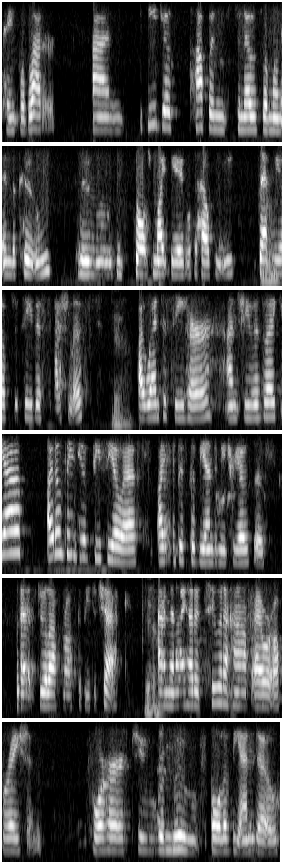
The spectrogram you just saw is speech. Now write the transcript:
painful bladder, and he just happened to know someone in the Coombe who he thought might be able to help me. Sent me up to see this specialist. Yeah. I went to see her, and she was like, "Yeah, I don't think you have PCOS. I think this could be endometriosis. Let's do a laparoscopy to check." Yeah. And then I had a two and a half hour operation for her to remove all of the endo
